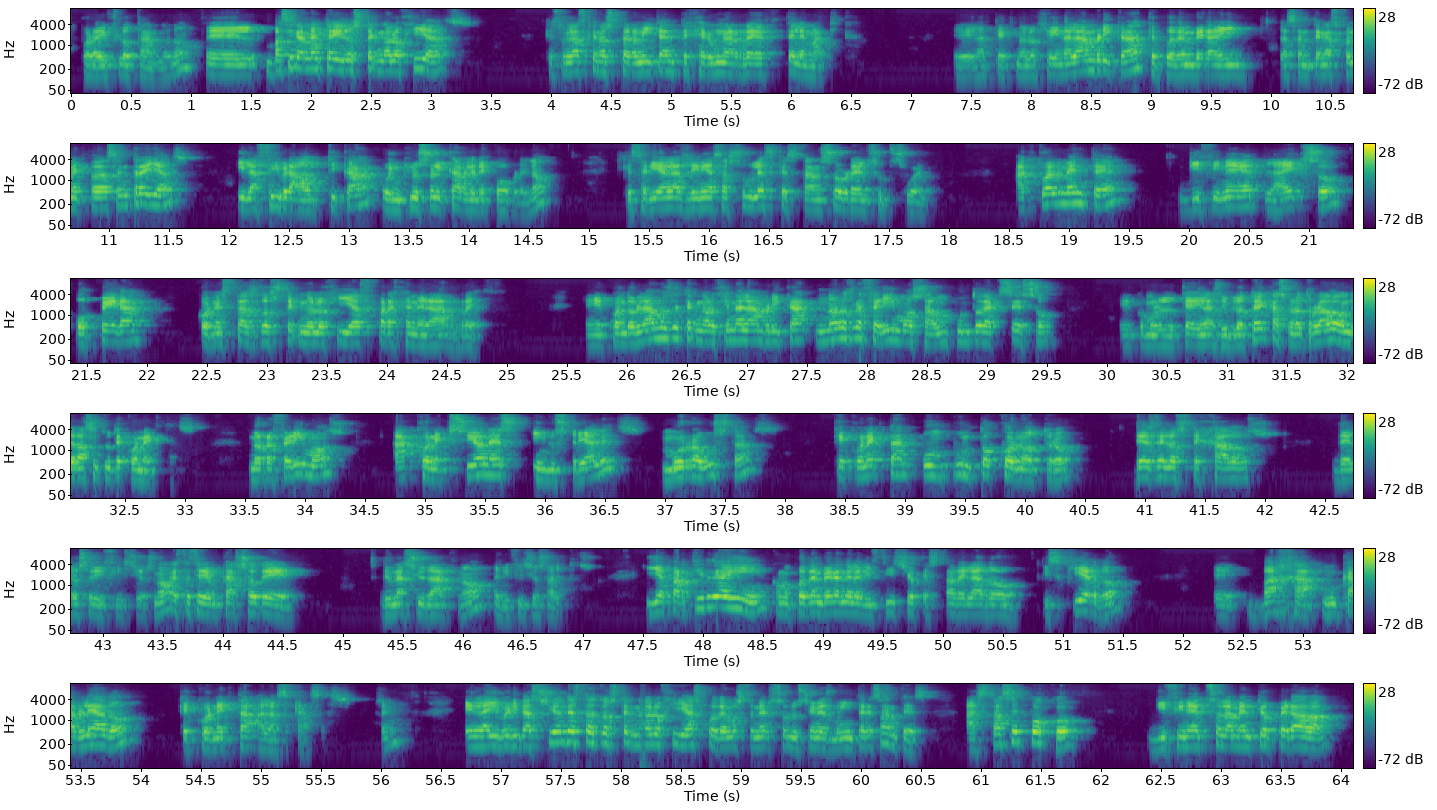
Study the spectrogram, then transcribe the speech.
por ahí flotando. ¿no? básicamente hay dos tecnologías que son las que nos permiten tejer una red telemática. Eh, la tecnología inalámbrica, que pueden ver ahí las antenas conectadas entre ellas, y la fibra óptica o incluso el cable de cobre, ¿no? que serían las líneas azules que están sobre el subsuelo. Actualmente, Gifinet, la EXO, opera con estas dos tecnologías para generar red. Eh, cuando hablamos de tecnología inalámbrica, no nos referimos a un punto de acceso eh, como el que hay en las bibliotecas o en otro lado donde vas y tú te conectas. Nos referimos a conexiones industriales muy robustas que conectan un punto con otro desde los tejados de los edificios. ¿no? Este sería un caso de, de una ciudad, ¿no? edificios altos. Y a partir de ahí, como pueden ver en el edificio que está del lado izquierdo, eh, baja un cableado que conecta a las casas. En la hibridación de estas dos tecnologías podemos tener soluciones muy interesantes. Hasta hace poco, Gifinet solamente operaba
